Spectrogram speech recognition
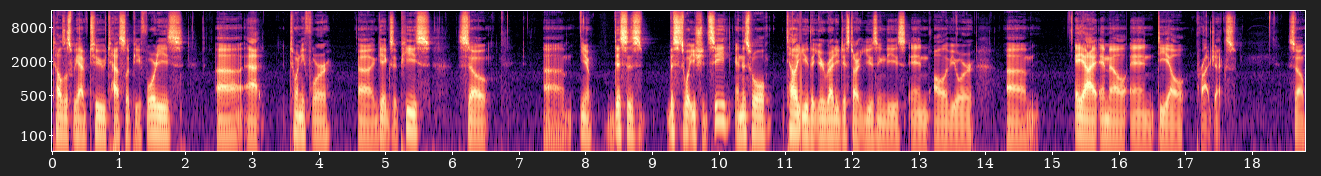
tells us we have two Tesla P40s uh, at 24 uh, gigs apiece. So, um, you know, this is this is what you should see, and this will tell you that you're ready to start using these in all of your um, AI, ML, and DL projects. So,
